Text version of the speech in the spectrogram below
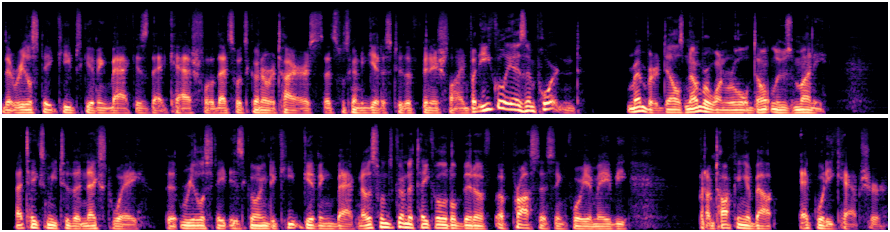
that real estate keeps giving back is that cash flow. That's what's going to retire us. That's what's going to get us to the finish line. But equally as important, remember Del's number one rule don't lose money. That takes me to the next way that real estate is going to keep giving back. Now, this one's going to take a little bit of, of processing for you, maybe, but I'm talking about equity capture.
